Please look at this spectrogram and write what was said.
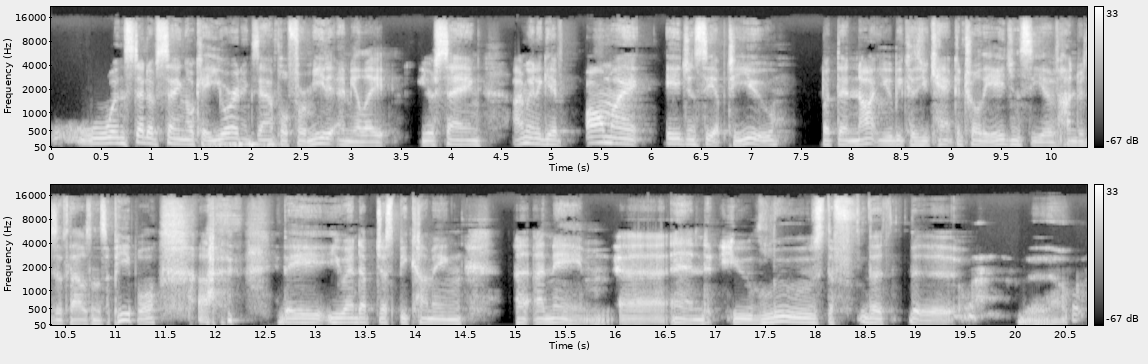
w- instead of saying, okay, you're an example for me to emulate, you're saying, I'm going to give all my agency up to you, but then not you because you can't control the agency of hundreds of thousands of people. Uh, they, you end up just becoming a, a name, uh, and you lose the, the, the, the,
